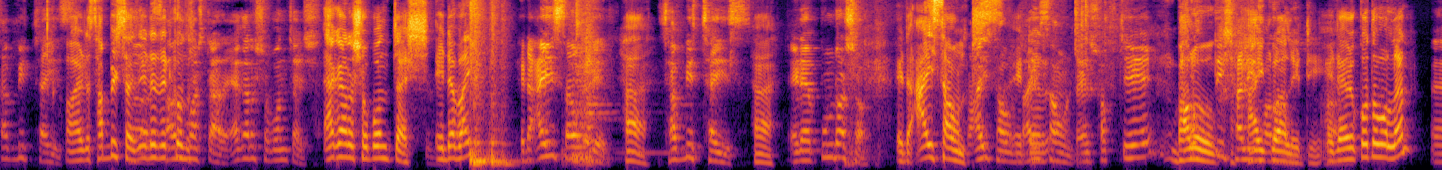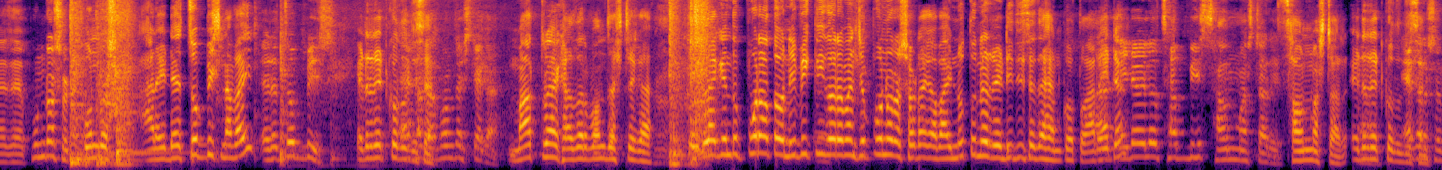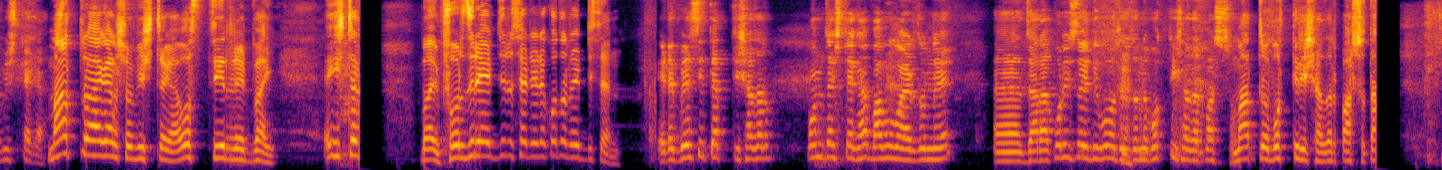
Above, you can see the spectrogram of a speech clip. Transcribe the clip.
ছাব্বিশ সাইজ আর এটা ছাব্বিশ সাইজ এটা রেট কত? মাস্টার এগারোশো পঞ্চাশ। এগারোশো পঞ্চাশ। এটা ভাই? এটা আই সাউন্ডের হ্যাঁ। ছাব্বিশ সাইজ হ্যাঁ। এটা পনেরোশো। এটা I sound I sound I sound সবচেয়ে ভালো হাই কোয়ালিটি এটা কত বললেন? পনেরোশো পনেরোশো। আর এটা চব্বিশ না ভাই? এটা চব্বিশ। এটা রেট কত পঞ্চাশ টাকা। মাত্র এক হাজার পঞ্চাশ টাকা। এগুলা কিন্তু পুরাতনই বিক্রি করে মানুষ পনেরোশো টাকা। ভাই নতুনের রেডি দিছে দেখেন কত। আর এটা? এটা হলো ছাব্বিশ সাউন্ড মাস্টারের সাউন্ড মাস্টার এটা রেট কত এগারোশো বিশ টাকা। মাত্র এগারোশো বিশ টাকা। অস্থির রেট ভাই। স্টার ভাই four zero eight zero set এটা কত রেট দিচ্ছেন এটা বেশি তেত্রিশ হাজার পঞ্চাশ টাকা বাবু ভাইয়ের জন্য যারা পরিচয় দিব ওদের জন্য বত্রিশ হাজার পাঁচশো। মাত্র বত্রিশ হাজার পাঁচশো।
